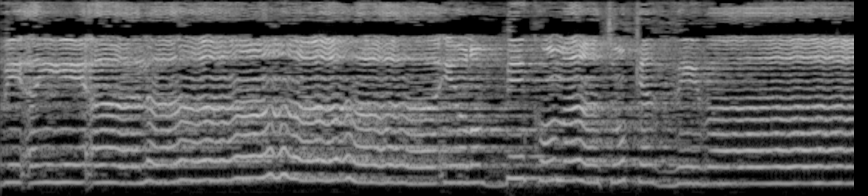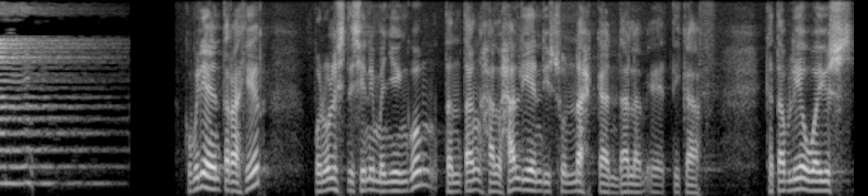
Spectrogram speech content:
فبأي آلاء ربكما تكذبان Kemudian yang terakhir, penulis di sini menyinggung tentang hal-hal yang disunnahkan dalam i'tikaf. Kata beliau wayus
